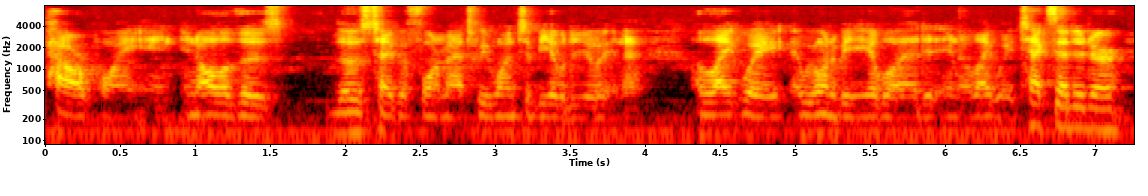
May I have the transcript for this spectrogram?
PowerPoint and, and all of those those type of formats. We want to be able to do it in a, a lightweight. We want to be able to edit in a lightweight text editor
